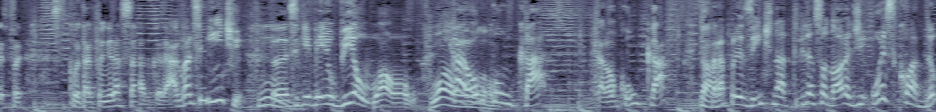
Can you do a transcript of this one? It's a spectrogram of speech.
Esse, foi- esse comentário foi engraçado, cara. Agora é o seguinte, uh, esse aqui veio via UOL. Uau. Carol com K. Carol com K Tá. estará presente na trilha sonora de O Esquadrão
